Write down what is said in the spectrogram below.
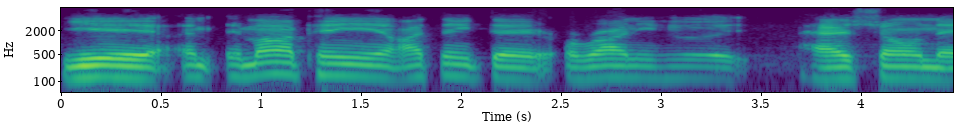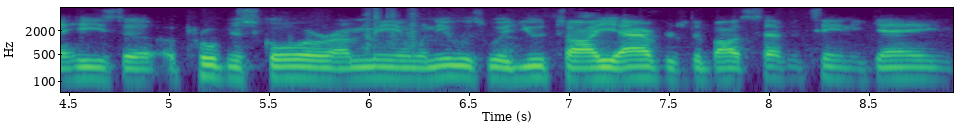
Yeah, in, in my opinion, I think that Rodney Hood has shown that he's a, a proven scorer. I mean, when he was with Utah, he averaged about 17 a game.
